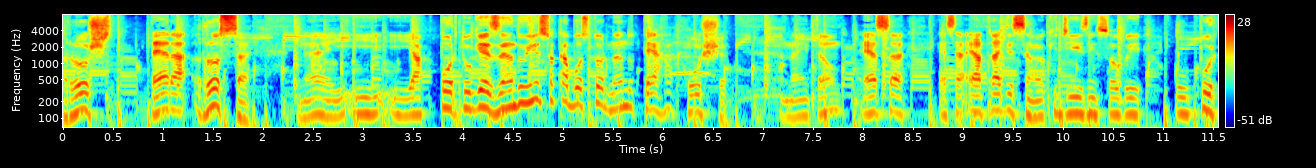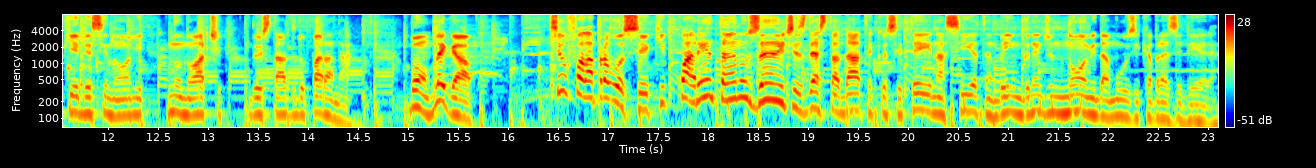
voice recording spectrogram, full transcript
Roxa, Terra Rossa, né? E, e, e aportuguesando isso acabou se tornando Terra Roxa. Né? Então, essa, essa é a tradição, é o que dizem sobre o porquê desse nome no norte do estado do Paraná. Bom, legal. Se eu falar para você que 40 anos antes desta data que eu citei, nascia também um grande nome da música brasileira,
